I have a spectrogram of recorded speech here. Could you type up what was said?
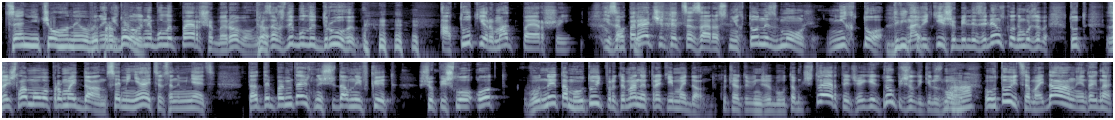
це нічого не Вони ніколи не були першими, Роман. Вони завжди були другими. А тут Єрмак перший. І заперечити це зараз ніхто не зможе. Ніхто. Дивіться. Навіть ті, що біля Зеленського, не може Тут зайшла мова про Майдан. Все міняється, все не міняється. Та ти пам'ятаєш нещодавний вкид, що пішло, от вони там готують проти мене третій Майдан. Хоча він же був там четвертий, чи якийсь, ну пішли такі розмови. Ага. Готується Майдан і так далі.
